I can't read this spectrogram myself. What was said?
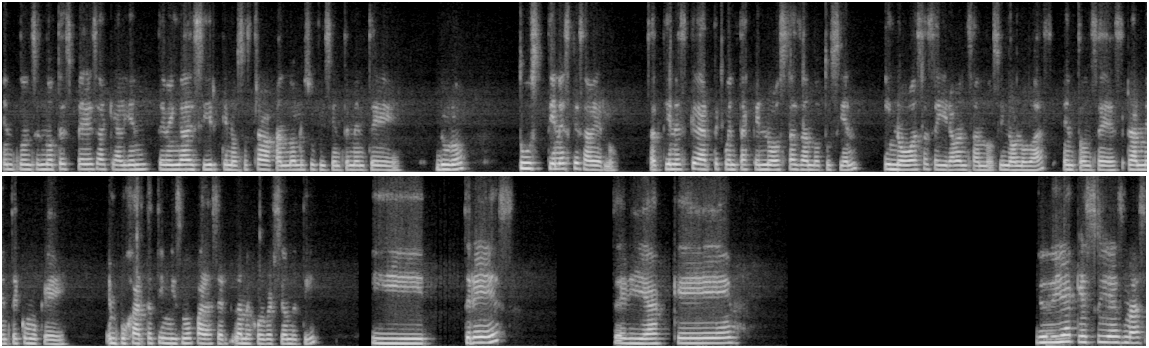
entonces no te esperes a que alguien te venga a decir que no estás trabajando lo suficientemente duro. Tú tienes que saberlo, o sea, tienes que darte cuenta que no estás dando tu 100 y no vas a seguir avanzando si no lo das. Entonces, realmente como que empujarte a ti mismo para ser la mejor versión de ti. Y tres, sería que... Yo diría que eso ya es más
